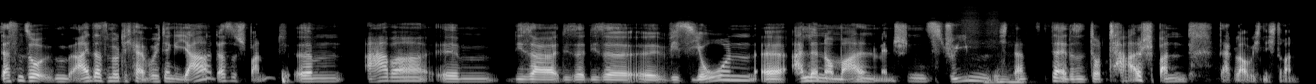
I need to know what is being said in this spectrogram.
Das sind so ähm, Einsatzmöglichkeiten, wo ich denke, ja, das ist spannend. Ähm, aber ähm, dieser, diese, diese äh, Vision, äh, alle normalen Menschen streamen sich mhm. dann, das ist total spannend, da glaube ich nicht dran.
